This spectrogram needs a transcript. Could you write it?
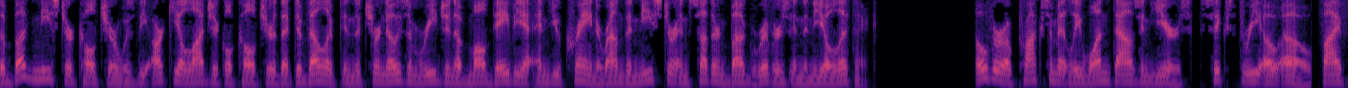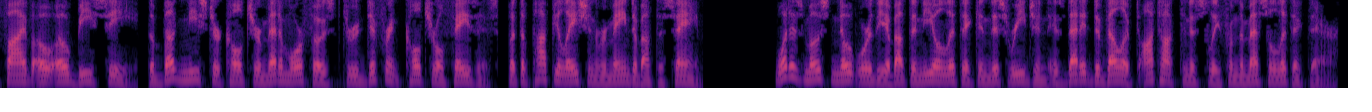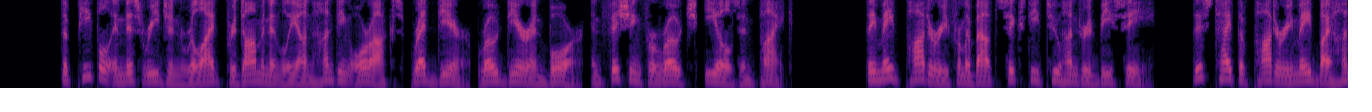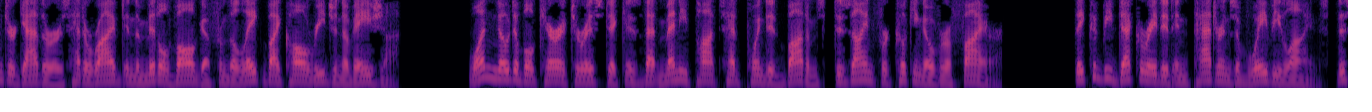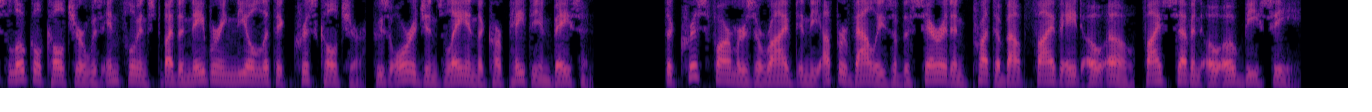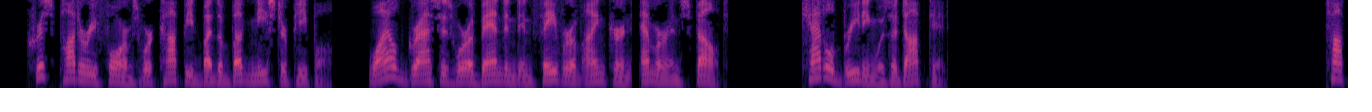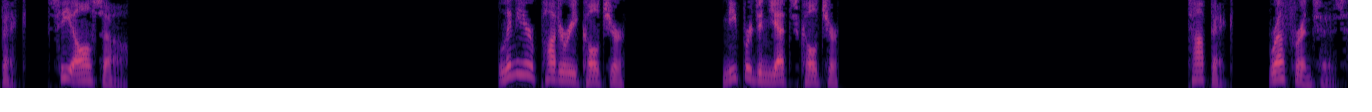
The Bug-Dniester culture was the archaeological culture that developed in the Chernozem region of Moldavia and Ukraine around the Dniester and southern Bug rivers in the Neolithic. Over approximately 1,000 years, 6300–5500 BC, the Bug-Dniester culture metamorphosed through different cultural phases, but the population remained about the same. What is most noteworthy about the Neolithic in this region is that it developed autochthonously from the Mesolithic there. The people in this region relied predominantly on hunting aurochs, red deer, roe deer and boar, and fishing for roach, eels and pike. They made pottery from about 6200 BC. This type of pottery made by hunter-gatherers had arrived in the Middle Volga from the Lake Baikal region of Asia. One notable characteristic is that many pots had pointed bottoms, designed for cooking over a fire. They could be decorated in patterns of wavy lines. This local culture was influenced by the neighboring Neolithic Criş culture, whose origins lay in the Carpathian Basin. The Criş farmers arrived in the upper valleys of the Siret and Prut about 5800–5700 BC. Criş pottery forms were copied by the Bug-Dniester people. Wild grasses were abandoned in favor of einkorn, emmer and spelt. Cattle breeding was adopted. See also. Linear pottery culture. Dniepr culture. References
